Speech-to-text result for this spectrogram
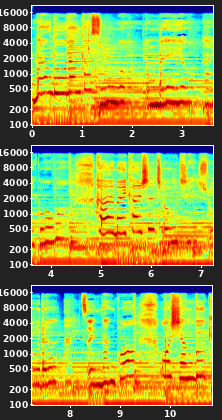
能不能告诉我有没有爱过我？还没开始就结束的爱最难过，我想不开，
